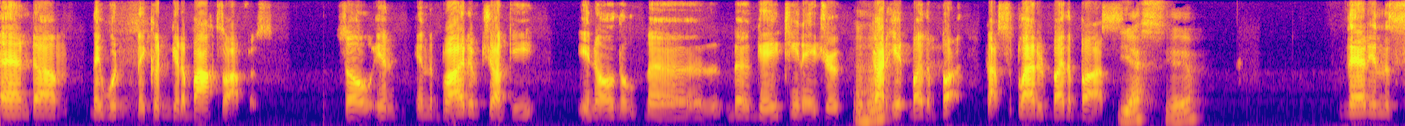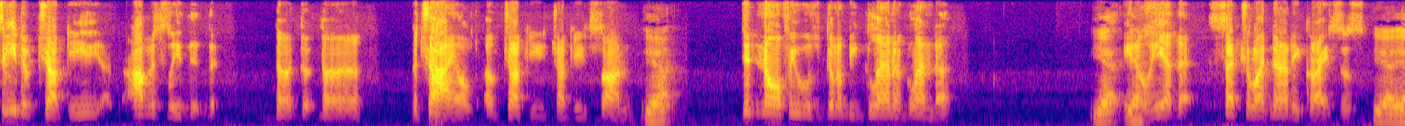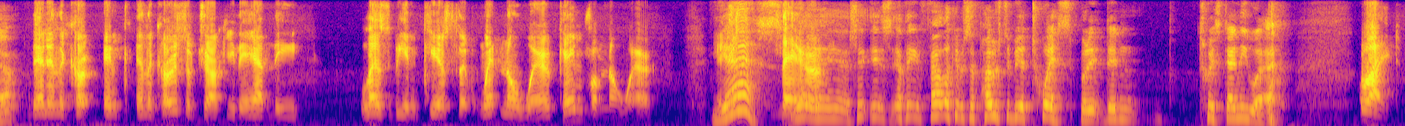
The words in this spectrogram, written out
and um, they wouldn't they couldn't get a box office. So in in the Bride of Chucky, you know the the the gay teenager Uh-huh. got hit by the bus, got splattered by the bus. Yes. Yeah. yeah. then in the seed of Chucky, obviously the the the, the, the, the child of Chucky, Chucky's son, Yeah. didn't know if he was going to be Glenn or Glenda. Yeah. You yes. know, he had that sexual identity crisis. Yeah. Yeah. Then in the in, in the Curse of Chucky, they had the lesbian kiss that went nowhere, came from nowhere. Yes. Yeah. Yeah. Yeah. It's, I think it felt like it was supposed to be a twist, but it didn't twist anywhere. Right.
